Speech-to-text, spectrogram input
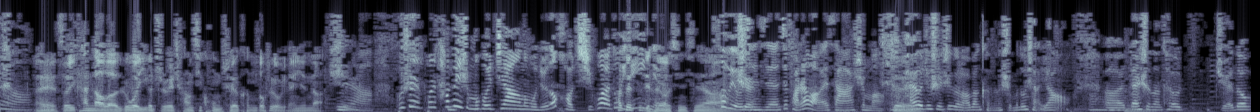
对啊，哎，所以看到了，如果一个职位长期空缺，可能都是有原因的。是啊，不是不是，他为什么会这样呢？我觉得好奇怪，都已经一年对自己很有，信心啊，特别有信心，就反正往外撒是吗？对还有就是这个老板可能什么都想要，呃，但是呢，他又觉得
